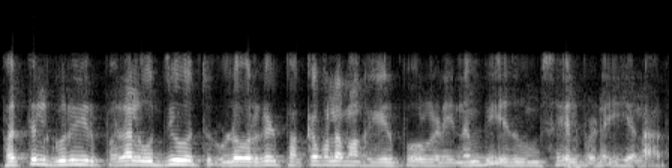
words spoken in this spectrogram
பத்தில் குரு இருப்பதால் உத்தியோகத்தில் உள்ளவர்கள் பக்கபலமாக இருப்பவர்களை நம்பி எதுவும் செயல்பட இயலாது.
